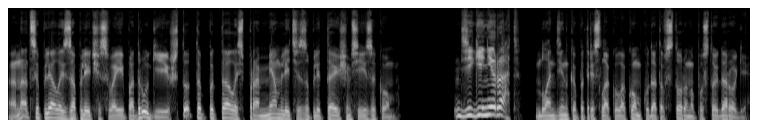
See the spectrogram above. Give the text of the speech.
Она цеплялась за плечи своей подруги и что-то пыталась промямлить заплетающимся языком. «Дегенерат!» — блондинка потрясла кулаком куда-то в сторону пустой дороги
